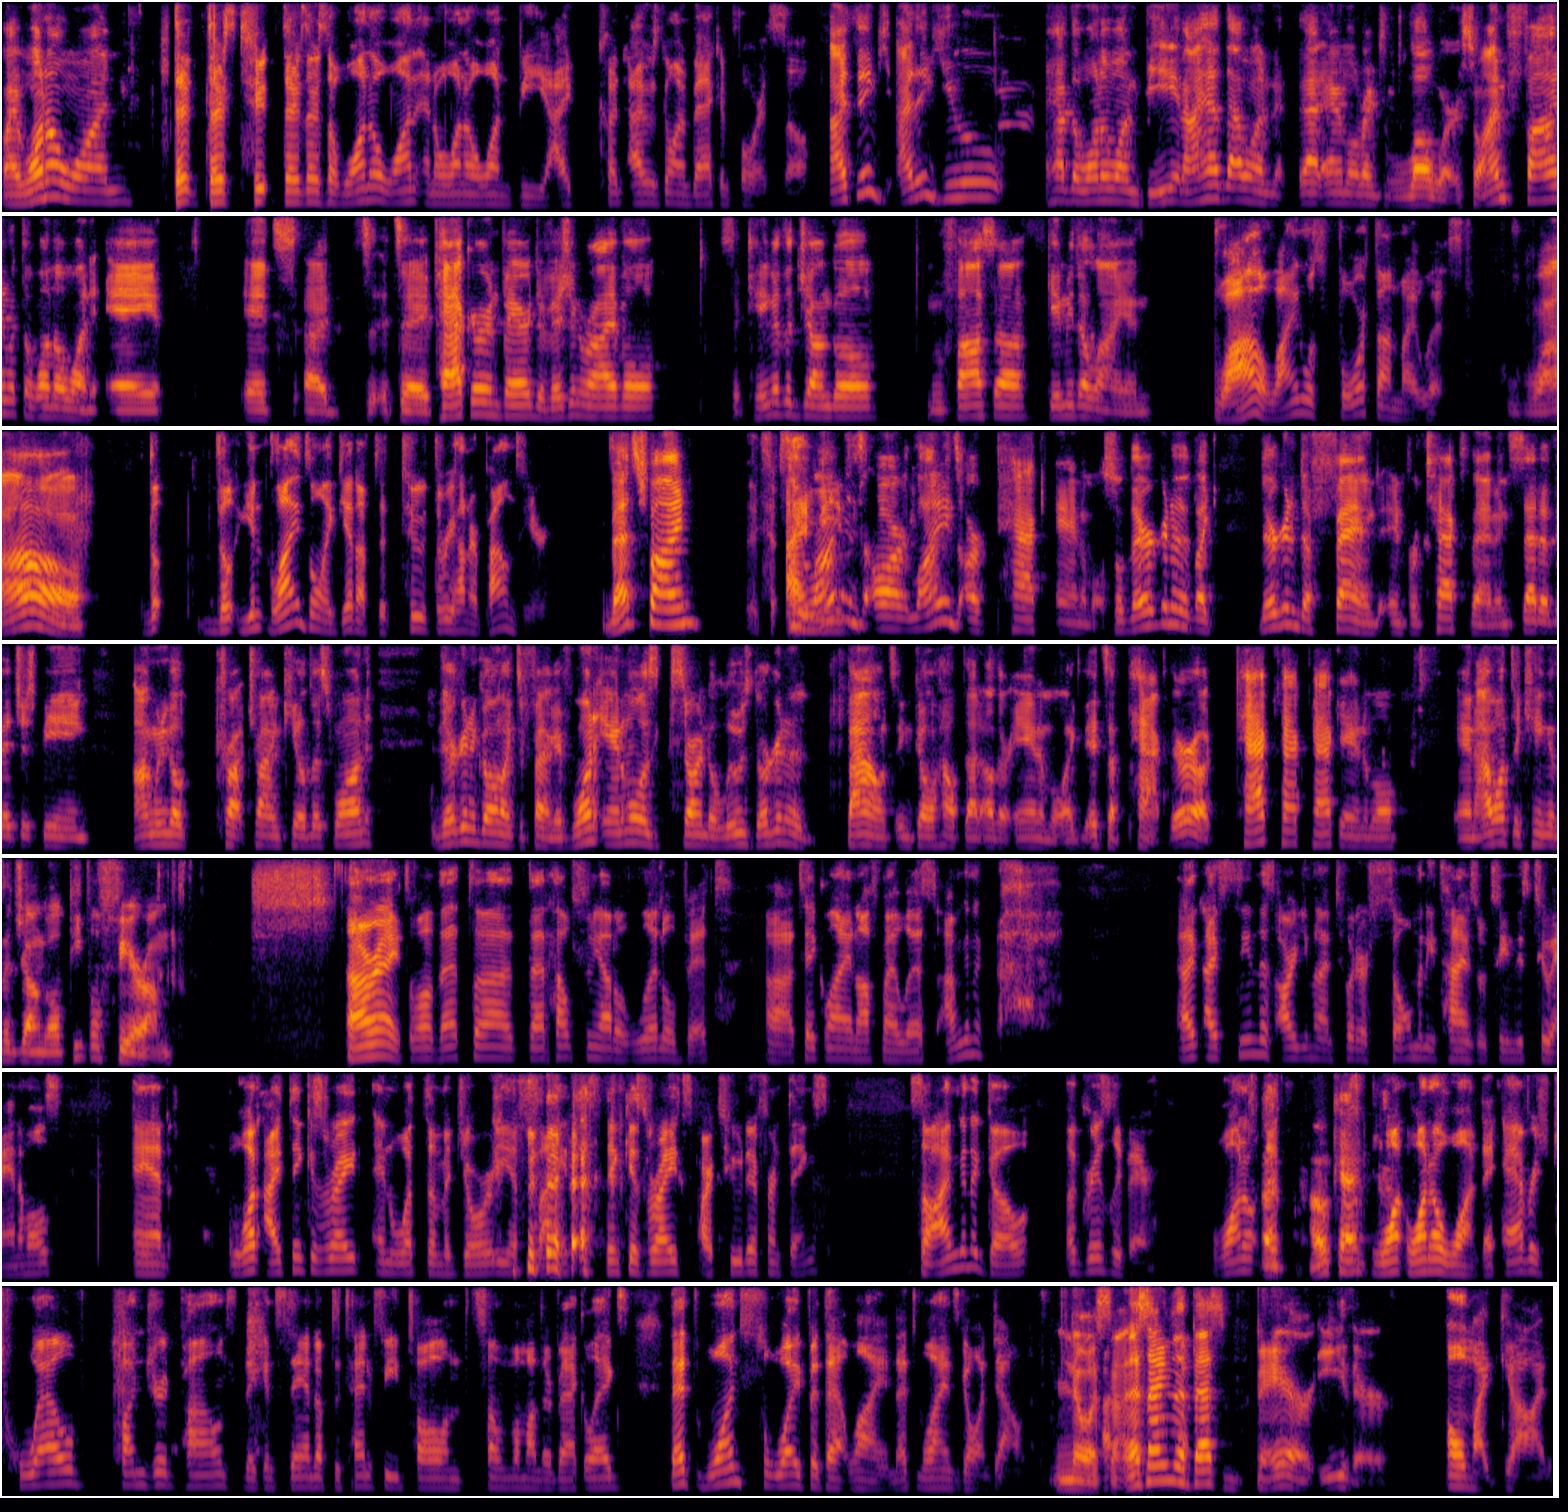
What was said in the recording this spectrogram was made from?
my 101 there, there's two there, there's a 101 and a 101b i could i was going back and forth so i think i think you have the 101b and i have that one that animal ranked lower so i'm fine with the 101a it's uh, a it's a packer and bear division rival it's the king of the jungle mufasa give me the lion wow lion was fourth on my list wow the the lions only get up to two three hundred pounds here. That's fine. See, lions mean... are lions are pack animals, so they're gonna like they're gonna defend and protect them instead of it just being I'm gonna go try, try and kill this one. They're gonna go and like defend. If one animal is starting to lose, they're gonna bounce and go help that other animal. Like it's a pack. They're a pack, pack, pack animal, and I want the king of the jungle. People fear them. All right. Well, that uh, that helps me out a little bit. Uh, take lion off my list. I'm gonna. I've I've seen this argument on Twitter so many times between these two animals, and what I think is right and what the majority of scientists think is right are two different things. So I'm gonna go a grizzly bear. One uh, okay. One, 101. They average 12 hundred pounds. They can stand up to ten feet tall, and some of them on their back legs. That one swipe at that lion, that lion's going down. No, it's not. That's not even the best bear either. Oh my god,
